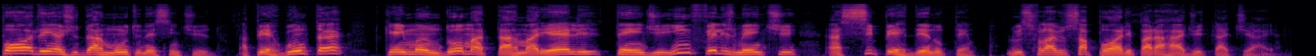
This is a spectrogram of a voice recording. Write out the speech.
podem ajudar muito nesse sentido. A pergunta: quem mandou matar Marielle tende, infelizmente, a se perder no tempo. Luiz Flávio Sapori para a Rádio Itatiaia.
